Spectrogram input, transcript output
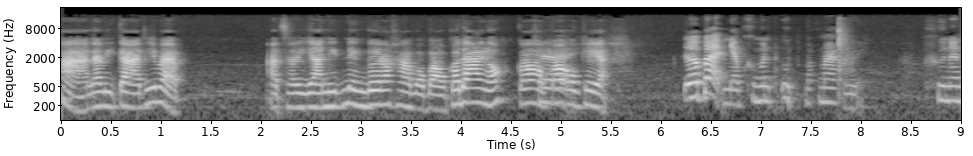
หานาฬิกาที่แบบ อัจฉริยะนิดนึงด้วยราคาเบาๆก็ได้เนาะก็ก็โอเคอะแล้วแบตเนี่ยคือมันอึดมากๆเลย คือนั่น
